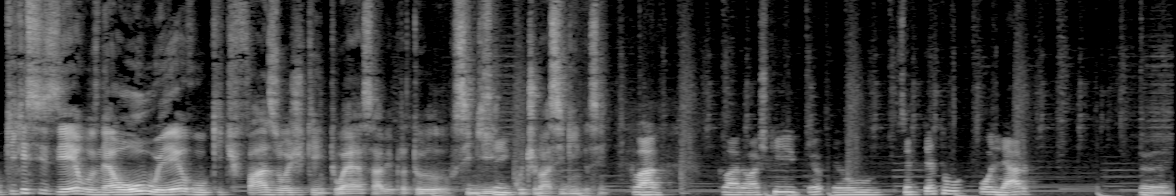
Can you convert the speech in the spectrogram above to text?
o que que esses erros, né, ou o erro que te faz hoje quem tu é, sabe, para tu seguir, Sim. continuar seguindo, assim. Claro, claro, eu acho que eu, eu sempre tento olhar, uh,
